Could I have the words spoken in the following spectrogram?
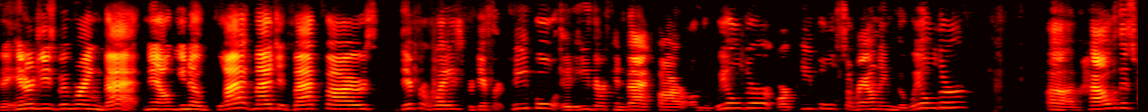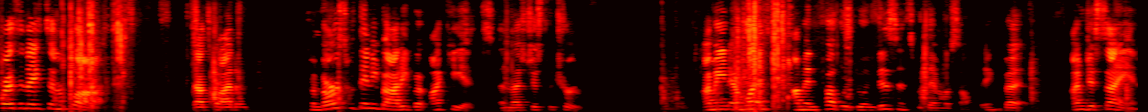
The energies bring back. Now, you know, black magic backfires different ways for different people. It either can backfire on the wielder or people surrounding the wielder. Um, how this resonates and applies. That's why I don't converse with anybody but my kids. And that's just the truth. I mean, unless I'm in public doing business with them or something. But I'm just saying.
